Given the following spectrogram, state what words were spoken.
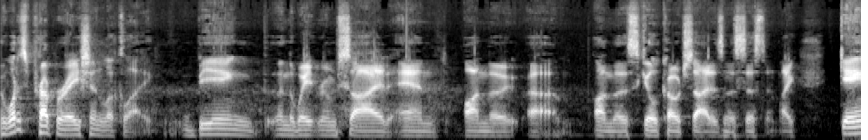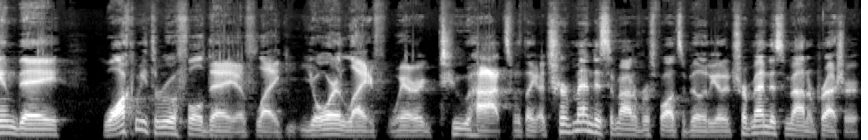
What does preparation look like, being in the weight room side and on the uh, on the skill coach side as an assistant? Like game day, walk me through a full day of like your life wearing two hats with like a tremendous amount of responsibility and a tremendous amount of pressure.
